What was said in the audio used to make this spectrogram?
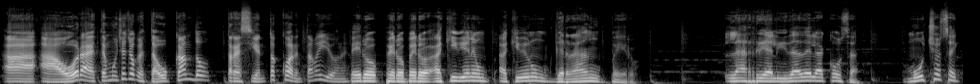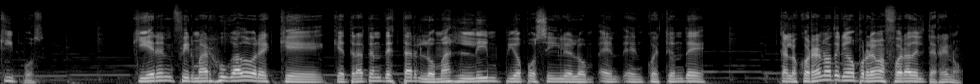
a ahora este muchacho que está buscando 340 millones. Pero, pero, pero, aquí viene un, aquí viene un gran pero. La realidad de la cosa, muchos equipos quieren firmar jugadores que, traten de estar lo más limpio posible en, en cuestión de Carlos Correa no ha tenido problemas fuera del terreno.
